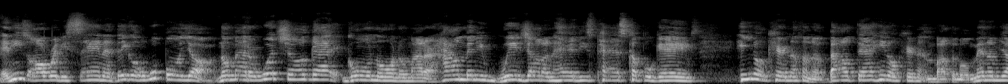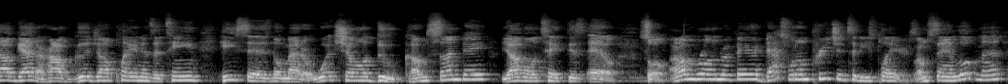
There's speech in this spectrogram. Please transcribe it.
And he's already saying that they gonna whoop on y'all. No matter what y'all got going on, no matter how many wins y'all done had these past couple games, he don't care nothing about that. He don't care nothing about the momentum y'all got or how good y'all playing as a team. He says no matter what y'all do, come Sunday, y'all gonna take this L. So if I'm Ron Rivera, that's what I'm preaching to these players. I'm saying, look, man,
